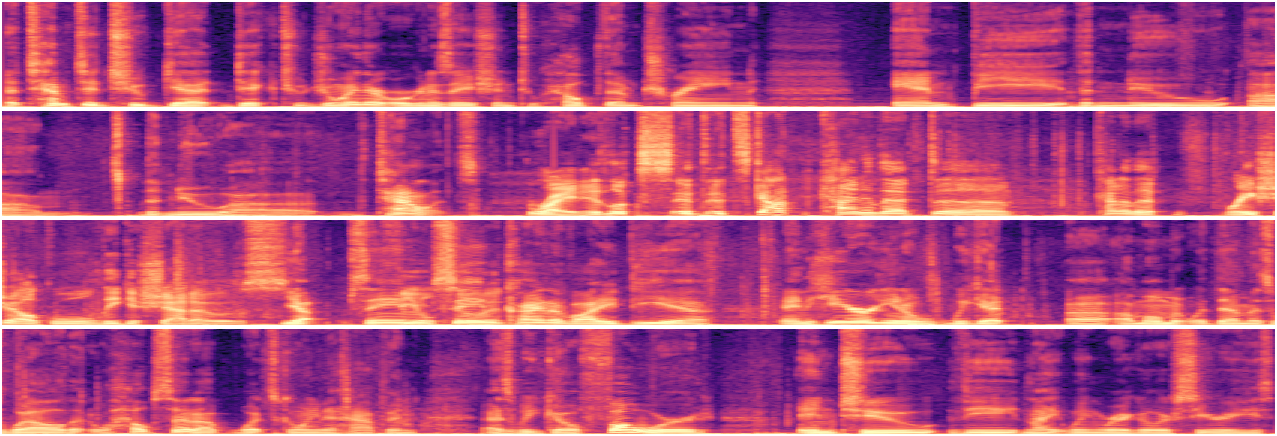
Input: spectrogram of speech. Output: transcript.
attempted to get Dick to join their organization to help them train and be the new um, the new uh, Talons. Right. It looks. It, it's got kind of that. Uh, kind of that Ra's al Ghul League of Shadows. Yeah, same same kind of idea. And here, you know, we get uh, a moment with them as well that will help set up what's going to happen as we go forward into the Nightwing regular series.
